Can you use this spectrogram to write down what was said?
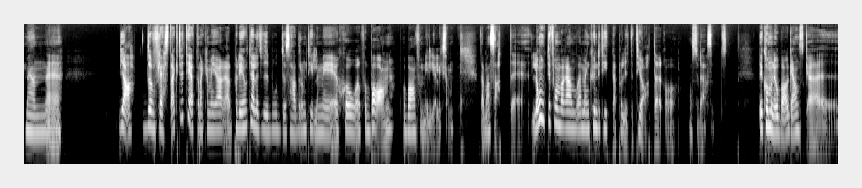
men eh, ja, de flesta aktiviteterna kan man göra. På det hotellet vi bodde så hade de till och med shower för barn och barnfamiljer. Liksom, där man satt eh, långt ifrån varandra men kunde titta på lite teater och, och sådär. Så det kommer nog vara ganska eh,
